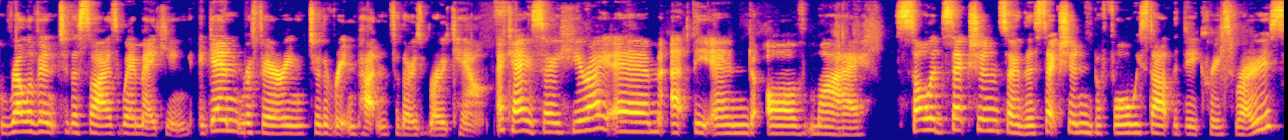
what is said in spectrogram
relevant to the size we're making. Again, referring to the written pattern for those row counts. Okay, so here I am at the end of my solid section. So the section before we start the decrease rows.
